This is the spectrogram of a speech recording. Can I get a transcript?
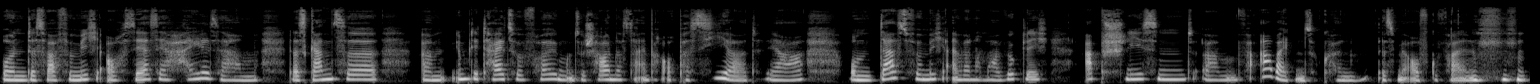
und das war für mich auch sehr, sehr heilsam, das Ganze ähm, im Detail zu verfolgen und zu schauen, was da einfach auch passiert, ja, um das für mich einfach nochmal wirklich abschließend ähm, verarbeiten zu können, ist mir aufgefallen.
